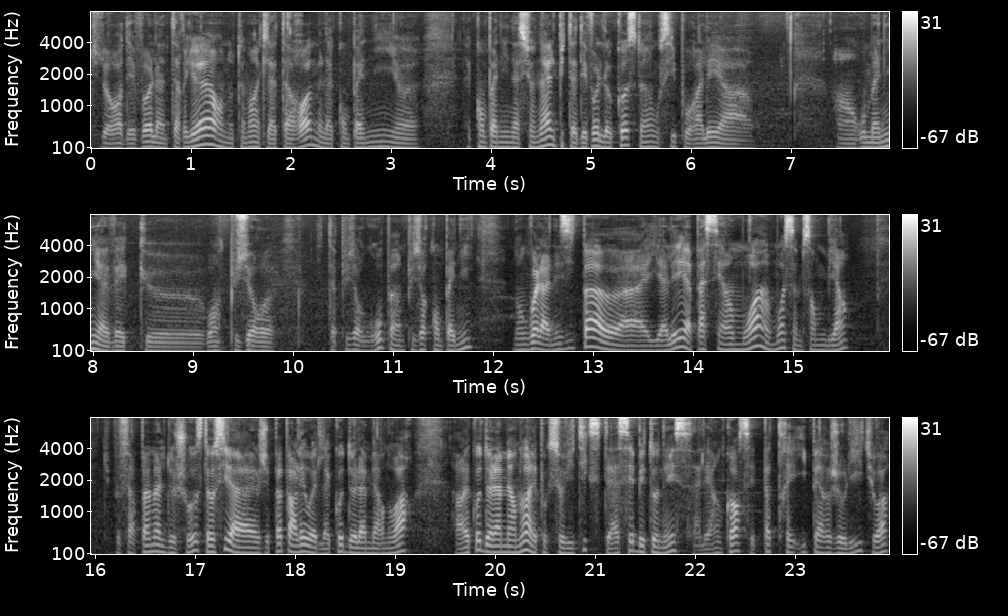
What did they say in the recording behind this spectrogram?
tu dois avoir des vols intérieurs, notamment avec la Tarom, la compagnie, la compagnie nationale. Puis tu as des vols low cost hein, aussi pour aller à, en Roumanie avec euh, plusieurs, plusieurs groupes, hein, plusieurs compagnies. Donc voilà, n'hésite pas euh, à y aller, à passer un mois. Un mois, ça me semble bien. Tu peux faire pas mal de choses. Tu as aussi, j'ai pas parlé ouais, de la côte de la mer Noire. Alors la côte de la mer Noire à l'époque soviétique, c'était assez bétonné. Ça allait encore, c'est pas très hyper joli, tu vois.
